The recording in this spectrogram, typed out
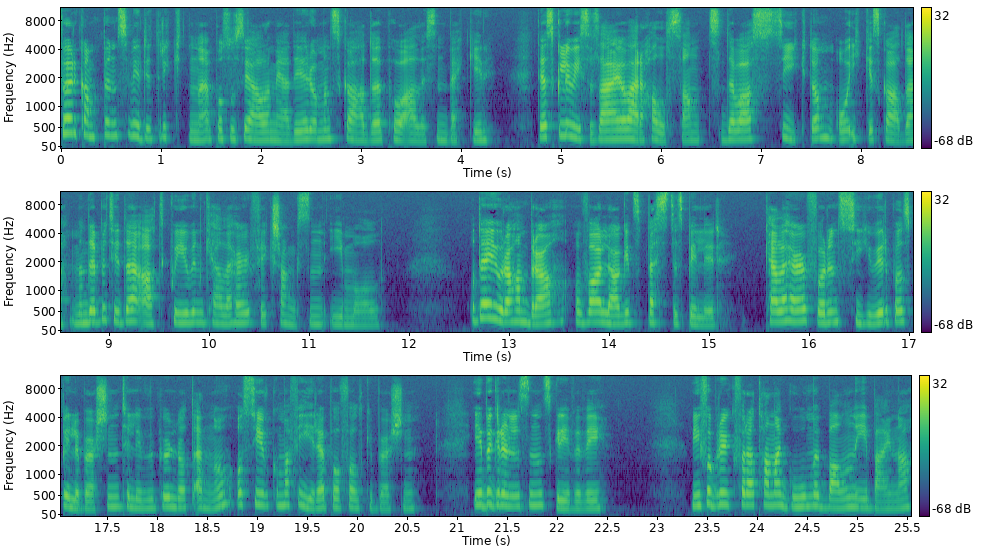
Før kampen svirret ryktene på sosiale medier om en skade på Alison Becker. Det skulle vise seg å være halvsant. Det var sykdom og ikke skade, men det betydde at Queven Callagher fikk sjansen i mål. Og det gjorde han bra, og var lagets beste spiller. Callagher får en syver på spillebørsen til liverpool.no og 7,4 på folkebørsen. I begrunnelsen skriver vi Vi får bruk for at han er god med ballen i beina.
